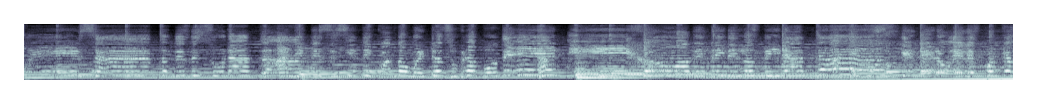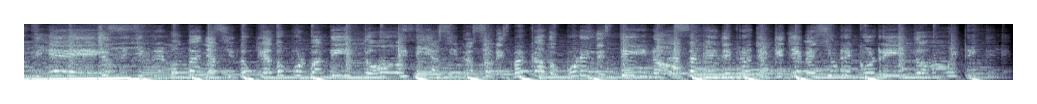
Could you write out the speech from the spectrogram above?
Fuerza tan desmesurada Alguien que se siente cuando muestra su gran poder. Hijo del rey de los piratas. Majestuoso guerrero, eres por Castiel Yo me entre montañas siendo criado por bandidos. Vivía sin razones, marcado por el destino. La sangre de Troya que lleve un recorrido Muy triste.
